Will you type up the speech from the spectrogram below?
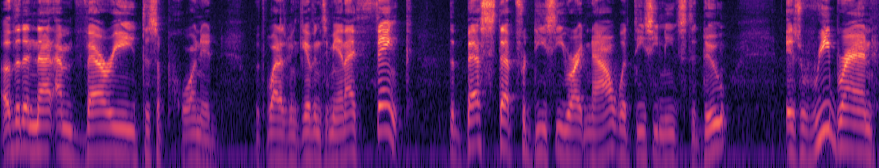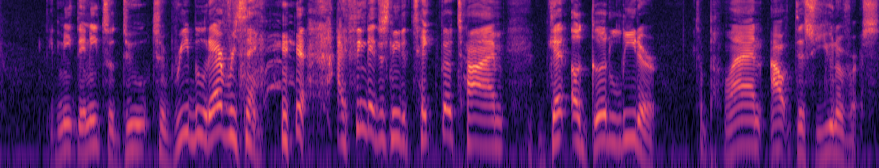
Other than that, I'm very disappointed with what has been given to me, and I think the best step for DC right now, what DC needs to do, is rebrand. They need they need to do to reboot everything. I think they just need to take their time, get a good leader to plan out this universe.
